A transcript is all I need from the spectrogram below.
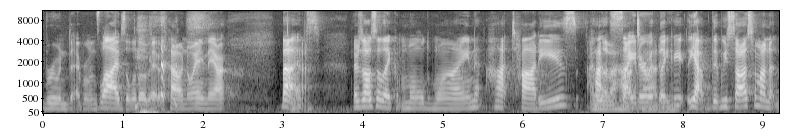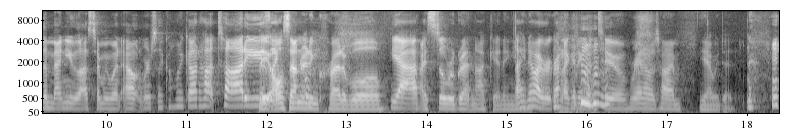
ruined everyone's lives a little bit with how annoying they are. But Yeah. There's also like mulled wine, hot toddies, hot hot cider with like yeah. th- We saw some on the menu last time we went out, and we are just like, oh my god, hot toddies. They like, all sounded oh. incredible. yeah. I still regret not getting it. I know. I regret not getting them too. Ran out of time. Yeah, we did.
